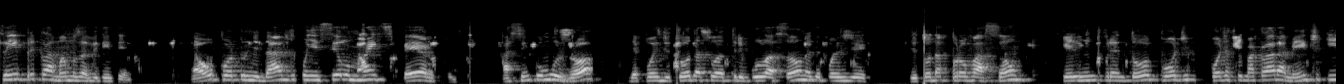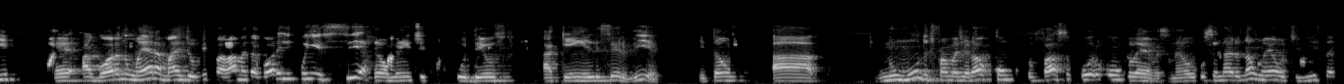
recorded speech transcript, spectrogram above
sempre clamamos a vida inteira. É a oportunidade de conhecê-lo mais perto, assim como Jó, depois de toda a sua tribulação, né, depois de, de toda a provação que ele enfrentou, pôde, pôde afirmar claramente que é, agora não era mais de ouvir falar, mas agora ele conhecia realmente o Deus a quem ele servia. Então, a, no mundo, de forma geral, com, eu faço coro com o Cleverson. Né? O, o, cenário não é otimista,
